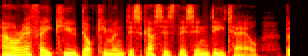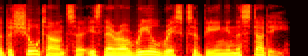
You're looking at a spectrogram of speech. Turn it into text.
Our FAQ document discusses this in detail, but the short answer is there are real risks of being in the study,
